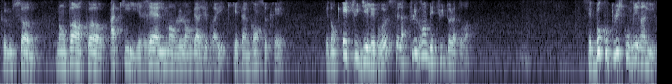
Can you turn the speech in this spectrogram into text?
que nous sommes n'ont pas encore acquis réellement le langage hébraïque, qui est un grand secret. Et donc étudier l'hébreu, c'est la plus grande étude de la Torah. C'est beaucoup plus qu'ouvrir un livre.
